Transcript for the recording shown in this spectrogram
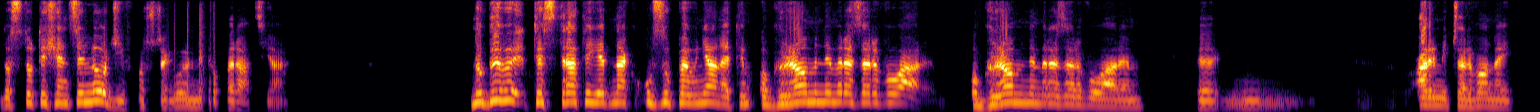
do stu tysięcy ludzi w poszczególnych operacjach. No były te straty jednak uzupełniane tym ogromnym rezerwuarem, ogromnym rezerwuarem e, Armii Czerwonej,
